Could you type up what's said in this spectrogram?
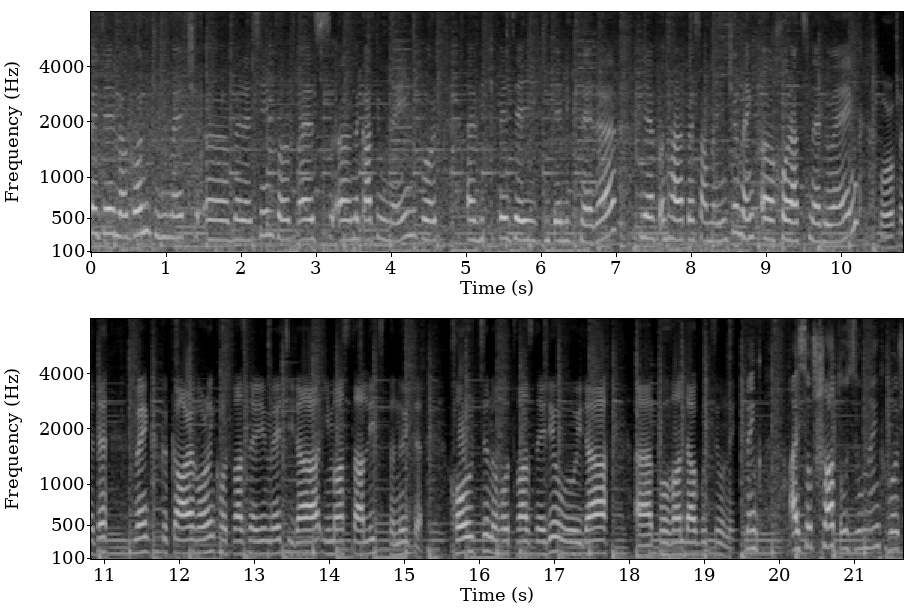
Վիկիպեդիայի լոգոն ջրի մեջ վերեցին, որպես նկատի ունեին, որ Վիկիպեդիայի գիտելիքները եւ ընդհանրապես ամեն ինչը մենք խորացնելու ենք, որովհետեւ մենք կկարևորենք հոդվածների մեջ իր իմաստալից բնույթը, խորությունը հոդվածների ու իր բովանդակությունը։ Մենք այսօր շատ ուզում ենք, որ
